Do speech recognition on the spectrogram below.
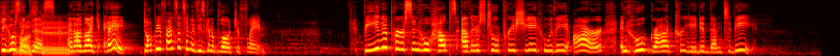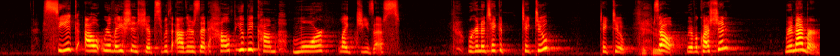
he goes like this. And I'm like, hey, don't be friends with him if he's going to blow out your flame. Be the person who helps others to appreciate who they are and who God created them to be. Seek out relationships with others that help you become more like Jesus. We're going to take a take two. Take two. Take two. So, we have a question. Remember,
